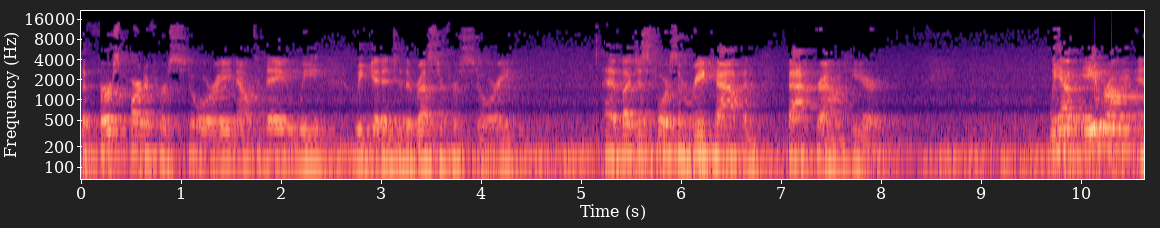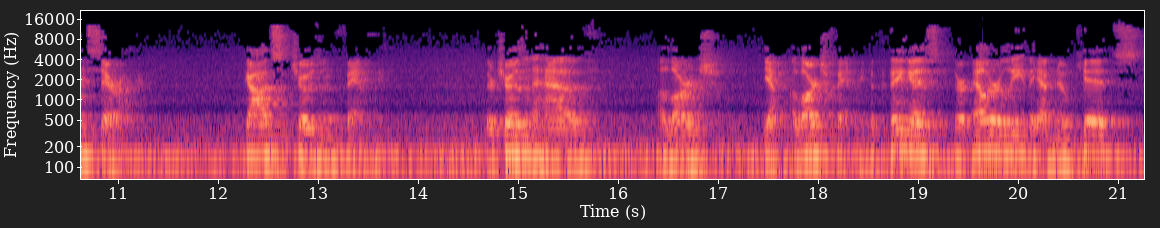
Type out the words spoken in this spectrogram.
the first part of her story. Now, today we, we get into the rest of her story. Uh, but just for some recap and background here, we have Abram and Sarai, God's chosen family. They're chosen to have a large, yeah, a large family. But the thing is, they're elderly, they have no kids.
